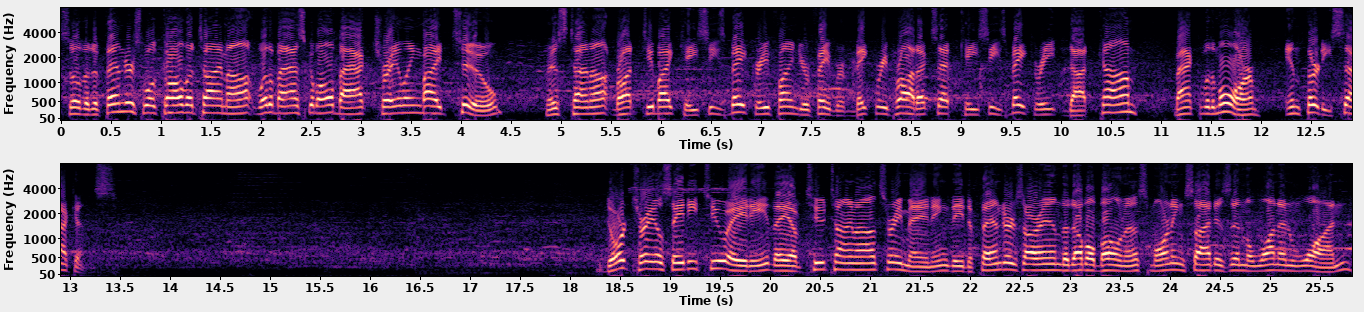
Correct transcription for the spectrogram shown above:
So the defenders will call the timeout with a basketball back, trailing by two. This timeout brought to you by Casey's Bakery. Find your favorite bakery products at caseysbakery.com. Back with more in 30 seconds. Dordt trails 82 80. They have two timeouts remaining. The defenders are in the double bonus. Morningside is in the one and one.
